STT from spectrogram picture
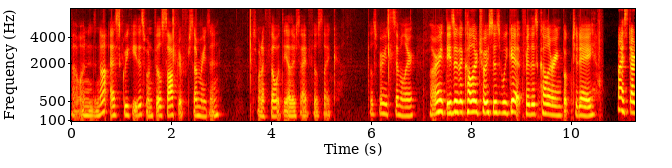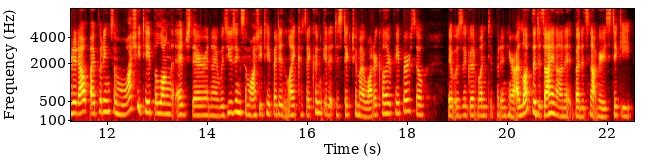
one is not as squeaky. This one feels softer for some reason. Just want to feel what the other side feels like. Feels very similar. All right, these are the color choices we get for this coloring book today. I started out by putting some washi tape along the edge there and I was using some washi tape I didn't like because I couldn't get it to stick to my watercolor paper. So it was a good one to put in here. I love the design on it, but it's not very sticky.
